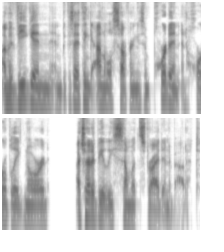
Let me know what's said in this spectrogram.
I'm a vegan, and because I think animal suffering is important and horribly ignored, I try to be at least somewhat strident about it.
